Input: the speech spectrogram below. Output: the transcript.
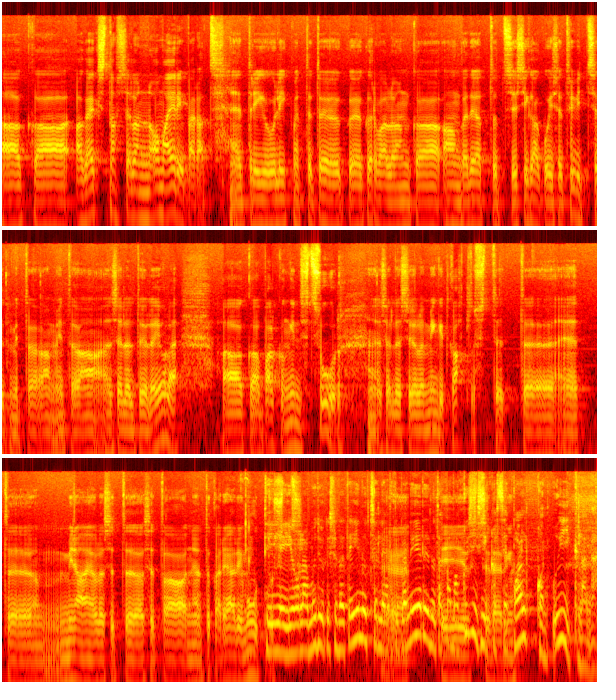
aga, aga eks noh, seal on oma eripärad, et Riigikogu liikmete töö kõrval on ka, on ka teatud siis igakuised hüvitised, mida, mida sellel tööl ei ole. aga palk on kindlasti suur, selles ei ole mingit kahtlust, et, et mina ei ole seda, seda nii-öelda karjääri muutust. Teie ei ole muidugi seda teinud, selle järgi planeerinud, aga ma küsisin, kas see palk on õiglane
